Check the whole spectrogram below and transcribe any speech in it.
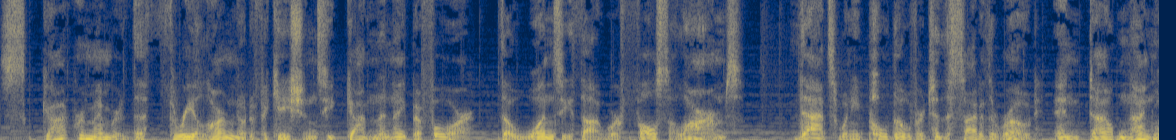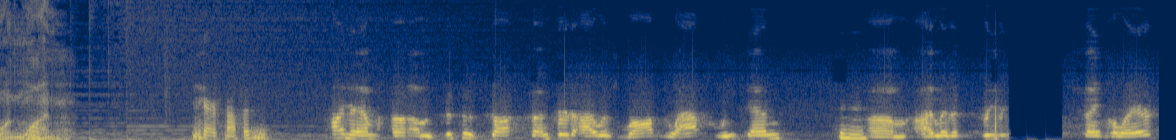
Scott remembered the three alarm notifications he'd gotten the night before, the ones he thought were false alarms. That's when he pulled over to the side of the road and dialed 911. Sheriff's Office. Hi, ma'am. Um, this is Scott Sunford. I was robbed last weekend. Mm-hmm. Um, I live at 3 St. Hilaire.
